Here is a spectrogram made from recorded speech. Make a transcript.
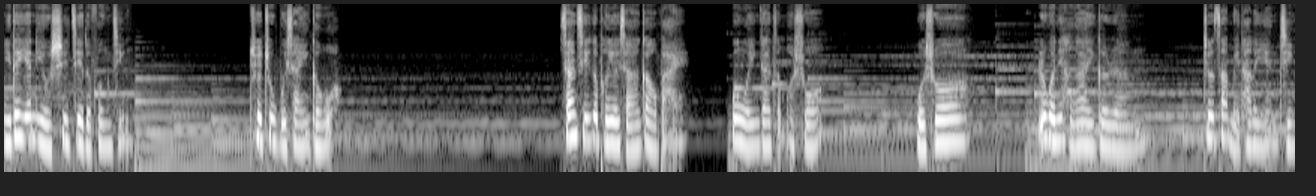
你的眼里有世界的风景，却住不下一个我。想起一个朋友想要告白，问我应该怎么说。我说：如果你很爱一个人，就赞美他的眼睛。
